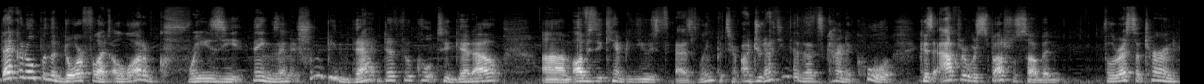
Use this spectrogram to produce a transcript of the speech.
that can open the door for like a lot of crazy things, and it shouldn't be that difficult to get out. Um, obviously, it can't be used as link material. Oh, dude, I think that that's kind of cool because after it was special summon, for the rest of the turn,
